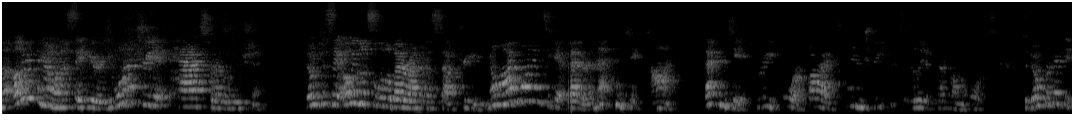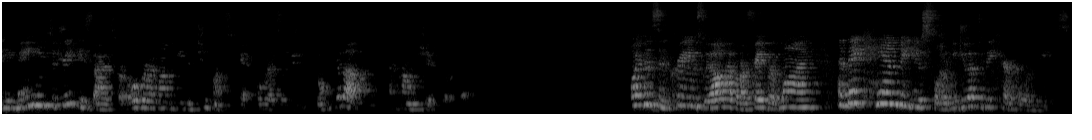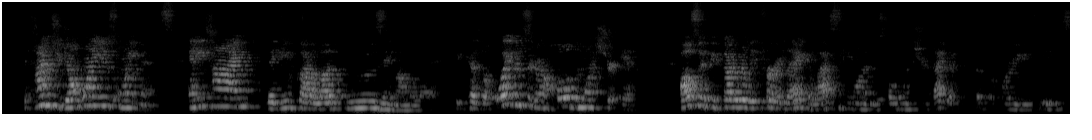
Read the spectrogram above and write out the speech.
The other thing I want to say here is you want to treat it past resolution. Don't just say, oh, he looks a little better, I'm going to stop treating. No, I want him to get better, and that can take time. That can take three, four, five, ten treatments. It really depends on the horse. So don't forget that you may need to treat these guys for over a month, even two months to get full resolution. Don't give up. I promise you it's worth it. Ointments and creams, we all have our favorite one, and they can be useful, but you do have to be careful with these. The times you don't want to use ointments, anytime that you've got a lot of oozing on the leg, because the ointments are going to hold the moisture in. Also, if you've got a really furry leg, the last thing you want to do is hold moisture in that. You have to clip before you use these.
